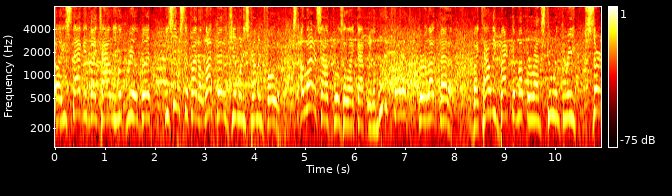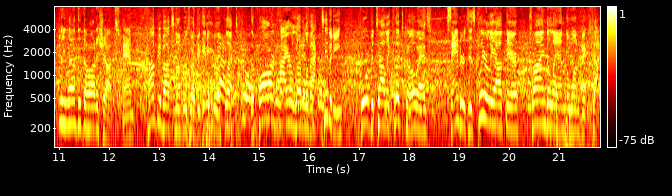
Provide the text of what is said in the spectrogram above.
Uh, he staggered Vitali. Looked real good. He seems to fight a lot better, Jim, when he's coming forward. A lot of southpaws are like that. When they're moving forward, they're a lot better. Vitali backed them up in rounds two and three. Certainly landed the harder shots. And CompuBox numbers are beginning to reflect the far higher level of activity for Vitali Klitschko as Sanders is clearly out there trying to land the one big shot.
